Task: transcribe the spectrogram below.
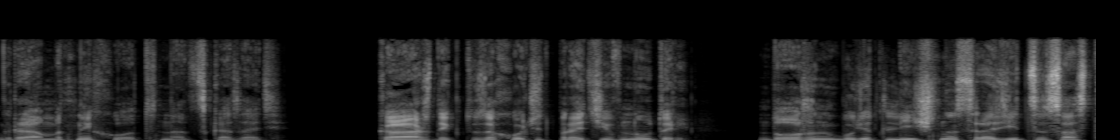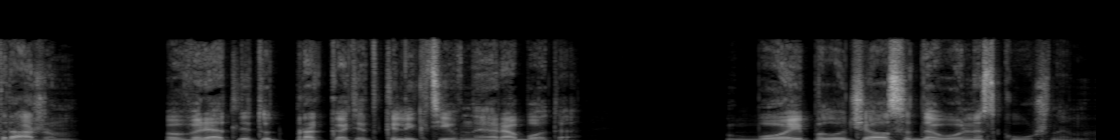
Грамотный ход, надо сказать. Каждый, кто захочет пройти внутрь, должен будет лично сразиться со стражем. Вряд ли тут прокатит коллективная работа. Бой получался довольно скучным,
